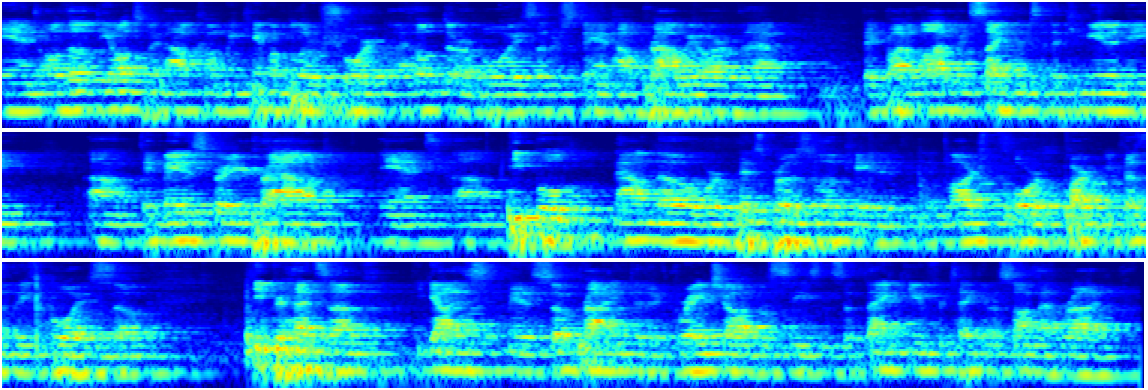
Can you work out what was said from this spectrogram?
and although the ultimate outcome, we came up a little short, I hope that our boys understand how proud we are of them. They brought a lot of excitement to the community. Um, they made us very proud, and um, people now know where Pittsboro is located, in large part because of these boys. So keep your heads up. You guys made us so proud. You did a great job this season. So thank you for taking us on that ride.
